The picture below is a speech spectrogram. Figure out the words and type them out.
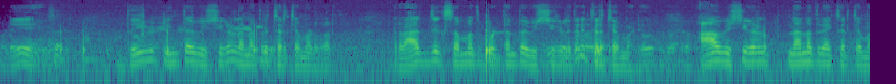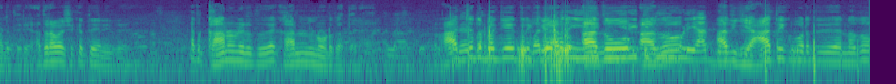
ನೋಡಿ, ದಯವಿಟ್ಟು ಇಂಥ ವಿಷಯಗಳು ನನ್ನ ಹತ್ರ ಚರ್ಚೆ ಮಾಡಬಾರ್ದು. ರಾಜ್ಯಕ್ಕೆ ಸಂಬಂಧಪಟ್ಟಂಥ ವಿಷಯಗಳಿದ್ರೆ ಚರ್ಚೆ ಮಾಡಿ. ಆ ವಿಷಯಗಳನ್ನ ನನ್ನ ಹತ್ರ ಯಾಕೆ ಚರ್ಚೆ ಮಾಡ್ತೀರಿ? ಅದರ ಅವಶ್ಯಕತೆ ಏನಿದೆ? ಅದು ಕಾನೂನು ಇರ್ತದೆ ಕಾನೂನು ನೋಡ್ಕೋತಾರೆ. ರಾಜ್ಯದ ಬಗ್ಗೆ ಇದ್ರೆ ಅದು ಅದು ಅದು ಯಾತಕ್ಕೆ ಬರ್ತಿದೆ ಅನ್ನೋದು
